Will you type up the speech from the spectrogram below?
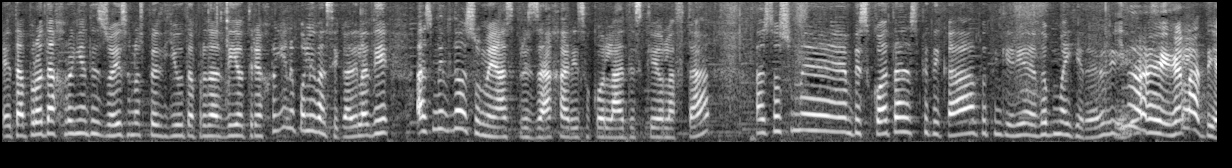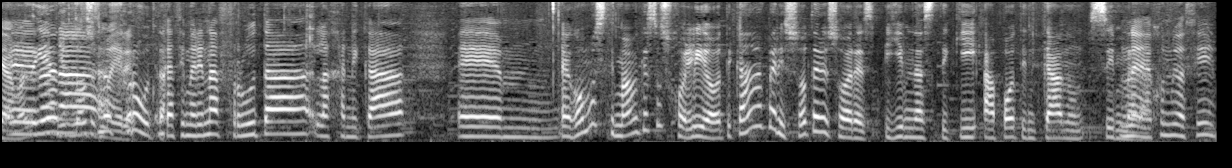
Ε, τα πρώτα χρόνια της ζωής ενός παιδιού, τα πρώτα δύο-τρία χρόνια είναι πολύ βασικά. Δηλαδή, ας μην δώσουμε άσπρη ζάχαρη, σοκολάτες και όλα αυτά. Α δώσουμε μπισκότα σπιτικά από την κυρία εδώ που μαγειρεύει. Ναι, γαλάτια. Ε, μα, να- για να- να δώσουμε μαγειρεύει. φρούτα. Καθημερινά φρούτα, λαχανικά. Ε, μ, Εγώ όμως θυμάμαι και στο σχολείο ότι κάναμε περισσότερες ώρες γυμναστική από ό,τι κάνουν σήμερα. ναι, έχουν μειωθεί.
